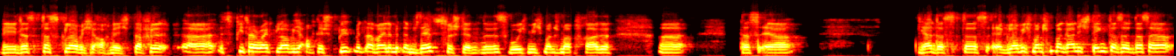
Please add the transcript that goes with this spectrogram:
Nee, das, das glaube ich auch nicht. Dafür äh, ist Peter Wright, glaube ich, auch, der spielt mittlerweile mit einem Selbstverständnis, wo ich mich manchmal frage, äh, dass er ja, dass, dass er, glaube ich, manchmal gar nicht denkt, dass er, dass er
